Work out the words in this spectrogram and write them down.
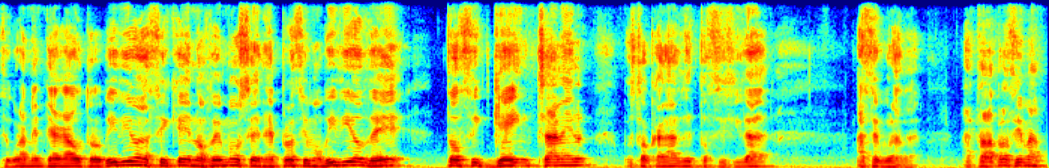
Seguramente haga otro vídeo, así que nos vemos en el próximo vídeo de Toxic Game Channel, vuestro canal de toxicidad asegurada. Hasta la próxima.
